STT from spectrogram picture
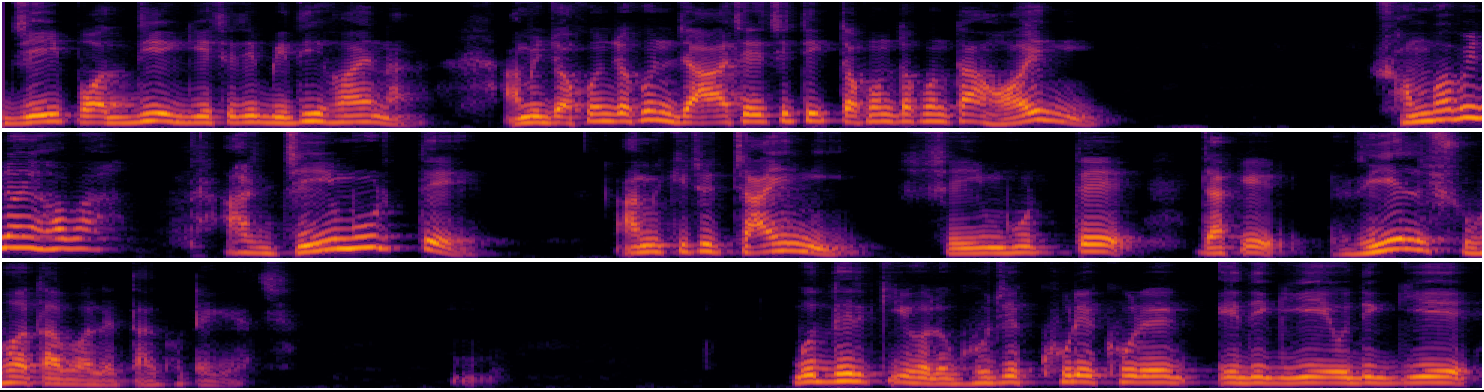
যে এই পথ দিয়ে গিয়েছে যে বিধি হয় না। আমি যখন যখন যা চেয়েছি ঠিক তখন তখন তা হয়নি। সম্ভবই নয় হওয়া। আর যেই মুহূর্তে আমি কিছু চাইনি, সেই মুহূর্তে যাকে রিয়েল শুভতা বলে তা ঘটে গেছে। বুদ্ধের কি হলো? ঘুরে খুঁড়ে খুঁড়ে এদিক গিয়ে ওদিক গিয়ে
